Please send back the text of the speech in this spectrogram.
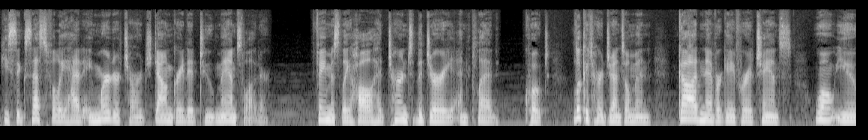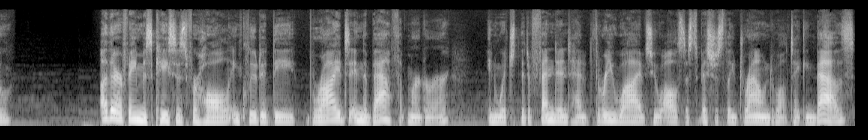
he successfully had a murder charge downgraded to manslaughter. Famously, Hall had turned to the jury and pled, quote, Look at her, gentlemen. God never gave her a chance. Won't you? Other famous cases for Hall included the Brides in the Bath murderer, in which the defendant had three wives who all suspiciously drowned while taking baths,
